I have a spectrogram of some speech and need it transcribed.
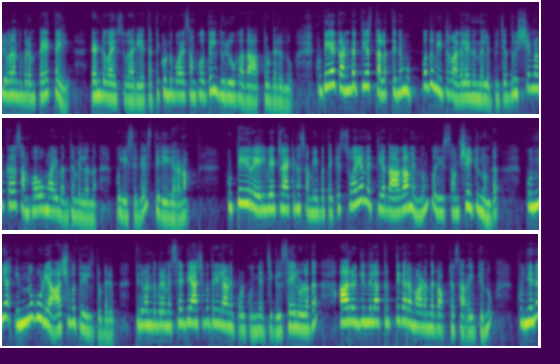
തിരുവനന്തപുരം പേട്ടയിൽ രണ്ടു വയസ്സുകാരിയെ തട്ടിക്കൊണ്ടുപോയ സംഭവത്തിൽ ദുരൂഹത തുടരുന്നു. കുട്ടിയെ കണ്ടെത്തിയ സ്ഥലത്തിന് മുപ്പത് മീറ്റർ അകലെ നിന്ന് ലഭിച്ച ദൃശ്യങ്ങൾക്ക് സംഭവവുമായി ബന്ധമില്ലെന്ന് പോലീസിന്റെ സ്ഥിരീകരണം. കുട്ടി റെയിൽവേ ട്രാക്കിന് സമീപത്തേക്ക് സ്വയം എത്തിയതാകാമെന്നും പോലീസ് സംശയിക്കുന്നുണ്ട്. കുഞ്ഞ് ഇന്നുകൂടി ആശുപത്രിയിൽ തുടരും. തിരുവനന്തപുരം എസ് ഐ ടി ആശുപത്രിയിലാണ് ഇപ്പോൾ കുഞ്ഞ് ചികിത്സയിലുള്ളത്. ആരോഗ്യനില തൃപ്തികരമാണെന്ന് ഡോക്ടേഴ്സ് അറിയിക്കുന്നു. കുഞ്ഞിന്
